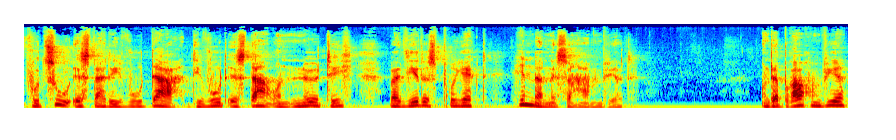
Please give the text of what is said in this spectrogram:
Wozu ist da die Wut da? Die Wut ist da und nötig, weil jedes Projekt Hindernisse haben wird. Und da brauchen wir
